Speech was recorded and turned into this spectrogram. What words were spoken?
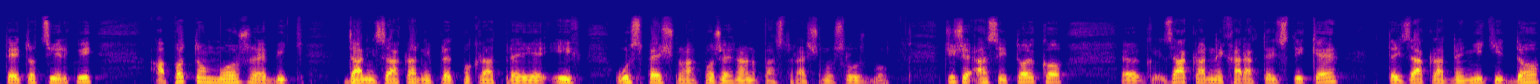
tejto církvy a potom môže byť daný základný predpoklad pre jej ich úspešnú a požehnanú pastoračnú službu. Čiže asi toľko e, k základnej charakteristike tej základnej niti do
